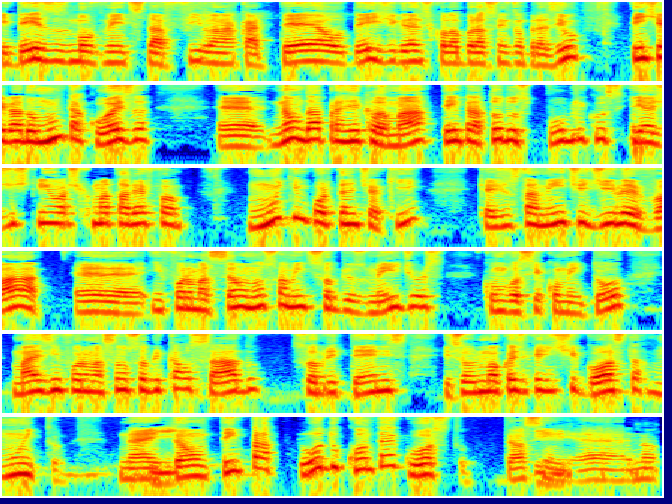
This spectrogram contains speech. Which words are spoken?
e desde os movimentos da fila na cartel, desde grandes colaborações no Brasil, tem chegado muita coisa. É, não dá para reclamar, tem para todos os públicos e a gente tem, eu acho que, uma tarefa muito importante aqui, que é justamente de levar é, informação não somente sobre os majors, como você comentou, mas informação sobre calçado, sobre tênis e sobre uma coisa que a gente gosta muito, né? E... Então tem para todo quanto é gosto. Então assim, e... é, não,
